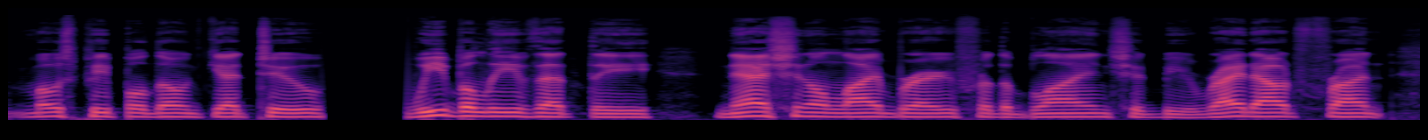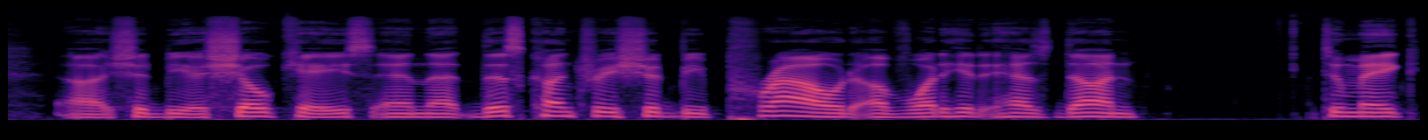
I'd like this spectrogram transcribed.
most people don't get to. We believe that the National Library for the Blind should be right out front uh, should be a showcase, and that this country should be proud of what it has done to make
